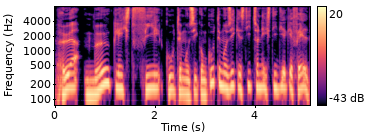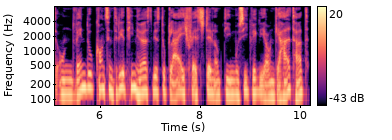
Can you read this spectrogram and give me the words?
hör möglichst viel gute Musik. Und gute Musik ist die zunächst, die dir gefällt. Und wenn du konzentriert hinhörst, wirst du gleich feststellen, ob die Musik wirklich auch einen Gehalt hat,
